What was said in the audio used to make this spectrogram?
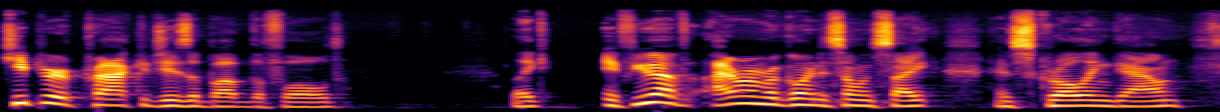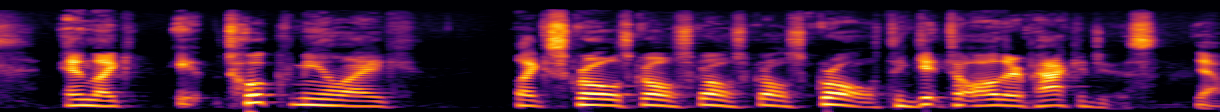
keep your packages above the fold. Like if you have, I remember going to someone's site and scrolling down, and like it took me like like scroll scroll scroll scroll scroll to get to all their packages. Yeah.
